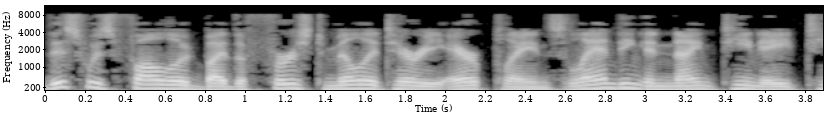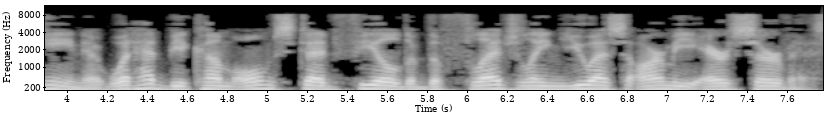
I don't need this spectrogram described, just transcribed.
This was followed by the first military airplanes landing in 1918 at what had become Olmsted Field of the fledgling U.S. Army Air Service.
